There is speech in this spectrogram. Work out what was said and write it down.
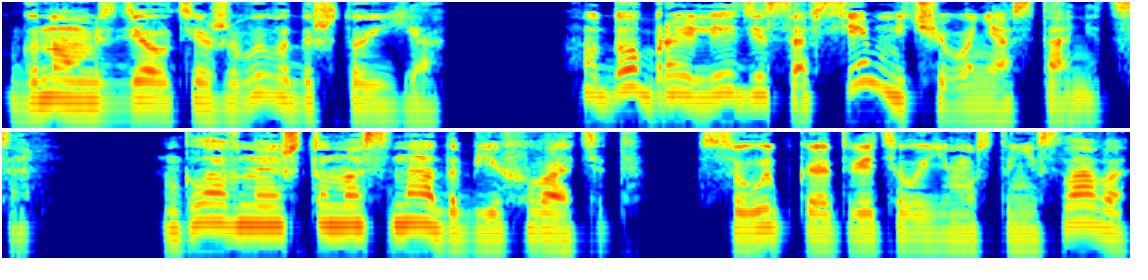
Гном сделал те же выводы, что и я. У доброй леди совсем ничего не останется. Главное, что нас надобье хватит, с улыбкой ответила ему Станислава,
